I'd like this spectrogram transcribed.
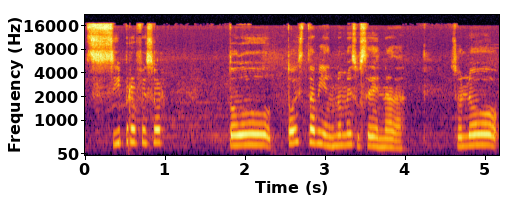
sí, profesor. Todo, todo está bien, no me sucede nada. Solo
